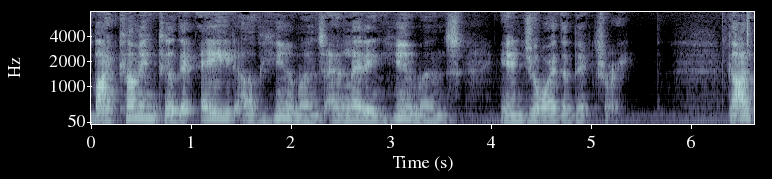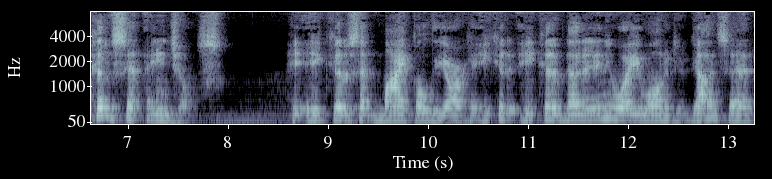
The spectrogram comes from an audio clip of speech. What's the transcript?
by coming to the aid of humans and letting humans enjoy the victory. God could have sent angels. He, he could have sent Michael the archangel. He could he could have done it any way he wanted to. God said,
